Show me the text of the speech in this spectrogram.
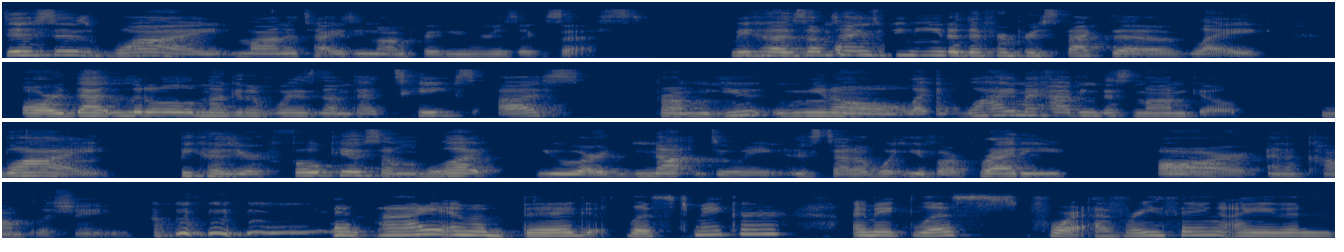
This is why monetizing mompreneurs exists. Because sometimes we need a different perspective. Like, or that little nugget of wisdom that takes us from you you know like why am i having this mom guilt? Why? Because you're focused on what you are not doing instead of what you've already are and accomplishing. And i am a big list maker. I make lists for everything. I even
